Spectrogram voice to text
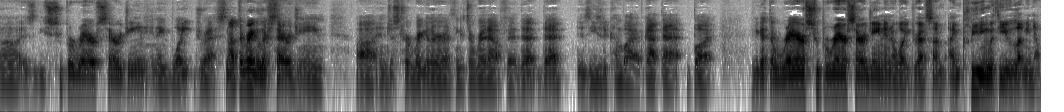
Uh, is the super rare Sarah Jane in a white dress. Not the regular Sarah Jane uh, in just her regular, I think it's a red outfit. That That is easy to come by. I've got that. But if you got the rare, super rare Sarah Jane in a white dress, I'm, I'm pleading with you. Let me know.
